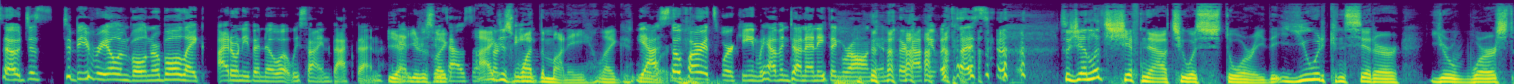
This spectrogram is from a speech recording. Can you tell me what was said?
so just to be real and vulnerable, like I don't even know what we signed back then. Yeah, you're just like I just want the money. Like no yeah, so far it's working. We haven't done anything wrong, and they're happy with us. so Jen, let's shift now to a story that you would consider your worst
